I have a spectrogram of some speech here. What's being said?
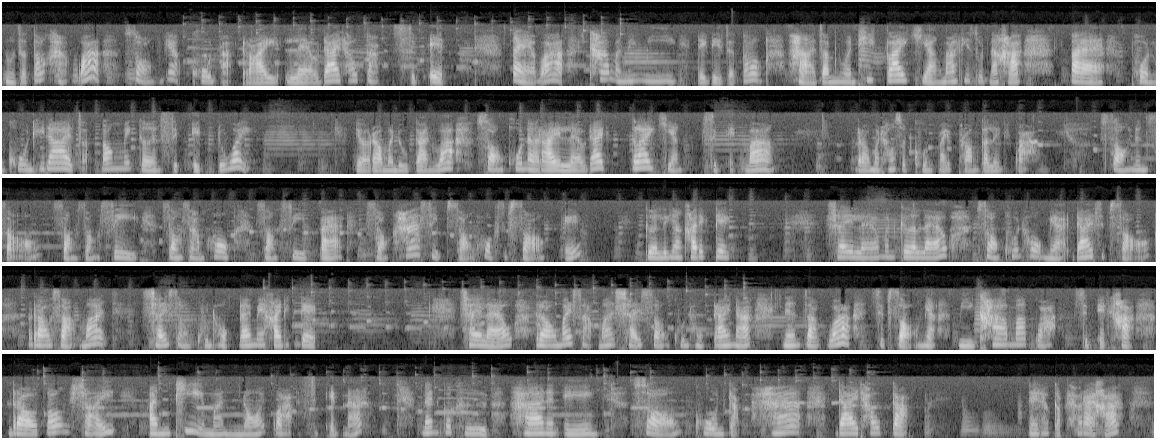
หนูจะต้องหาว่า 2 เนี่ยคูณอะไร แล้วได้เท่ากับ 11 แต่ว่าถ้ามันไม่มีเด็กๆจะต้องหาจำนวนที่ใกล้เคียงมากที่สุดนะคะ แต่ผลคูณที่ได้จะต้องไม่เกิน 11 ด้วย ดี๋ยวเรามาดูกันว่า 2 คูณอะไรแล้วได้ใกล้เคียง 11 บ้าง เรามาท่องสุดคูณไปพร้อมกันเลยดีกว่า 2 1 2 2 2 4 2 3 6 2 4 8 2 5 10 2 6 12 เอ๊ะ เกินหรือยังคะเด็กๆ ใช่แล้วมันเกินแล้ว 2คูณ6เนี่ยได้ 12 เราสามารถ ใช้2คูณ6ได้ไหมคะเด็กๆ ใช่แล้วเราไม่สามารถใช้2คูณ6ได้นะ เนื่องจากว่า 12 เนี่ย มีค่ามากกว่า 11 ค่ะ เราต้องใช้อันที่มันน้อยกว่า 11 นะ นั่นก็คือ 5 นั่นเอง 2 คูณกับ 5 ได้เท่ากับ ได้เท่ากับเท่าไหร่คะ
